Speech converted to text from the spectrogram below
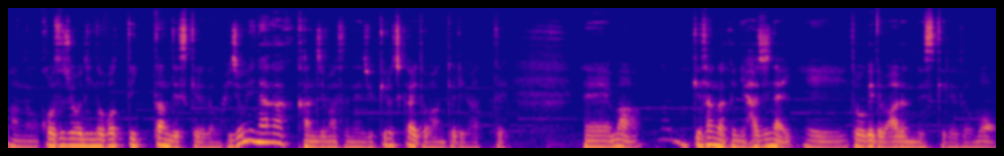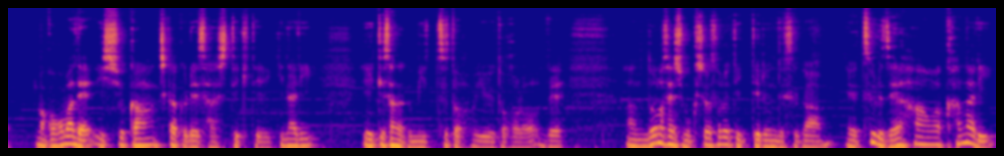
あのコース上に登っていったんですけれども、非常に長く感じますね。10キロ近い登板距離があって、えー、まあ、一級山岳に恥じない、えー、峠ではあるんですけれども、まあ、ここまで1週間近くレース走ってきて、いきなり一級山岳3つというところで、あのどの選手も口を揃えて言ってるんですが、えー、ツール前半はかなり、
